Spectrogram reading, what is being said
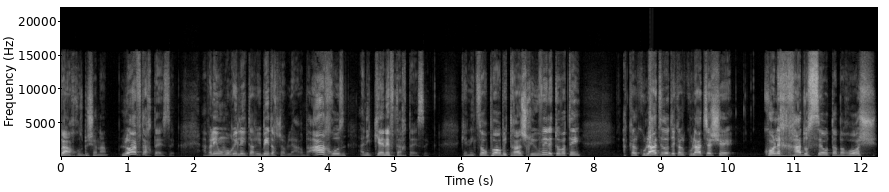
7% בשנה, לא אפתח את העסק. אבל אם הוא מוריד לי את הריבית עכשיו ל-4%, אני כן אפתח את העסק. כי אני אצור פה ארביטראז' חיובי לטובתי. הקלקולציה הזאת היא קלקולציה שכל אחד עושה אותה בראש,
